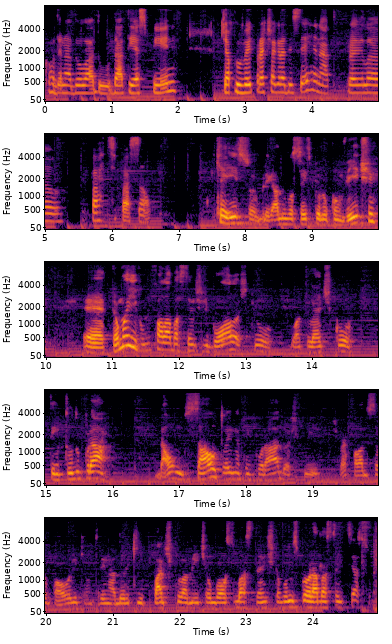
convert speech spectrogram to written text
coordenador lá do da TSPN. Já aproveito para te agradecer, Renato, pela participação. Que isso, obrigado vocês pelo convite. É, tamo aí, vamos falar bastante de bola. Acho que o, o Atlético tem tudo para dar um salto aí na temporada. Acho que a gente vai falar do São Paulo, que é um treinador que particularmente eu gosto bastante. Então vamos explorar bastante esse assunto.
